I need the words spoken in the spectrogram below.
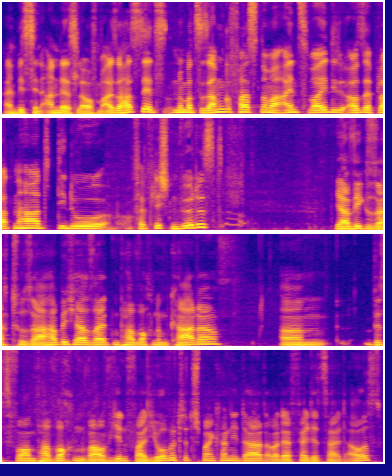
ein bisschen anders laufen. Also hast du jetzt nochmal zusammengefasst, nochmal ein, zwei die, außer Plattenhardt, die du verpflichten würdest? Ja, wie gesagt, Toussaint habe ich ja seit ein paar Wochen im Kader. Ähm, bis vor ein paar Wochen war auf jeden Fall Jovetic mein Kandidat, aber der fällt jetzt halt aus.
